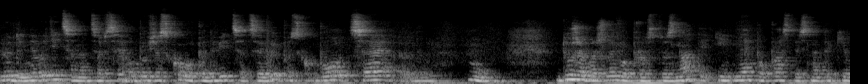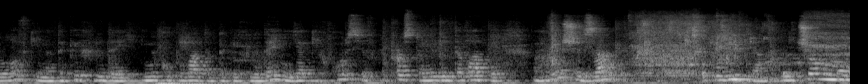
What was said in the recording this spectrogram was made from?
люди, не ведіться на це все, обов'язково подивіться цей випуск, бо це е, ну, дуже важливо просто знати і не попастись на такі уловки, на таких людей, і не купувати таких людей ніяких курсів, просто не віддавати гроші за повітря. Нічому,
